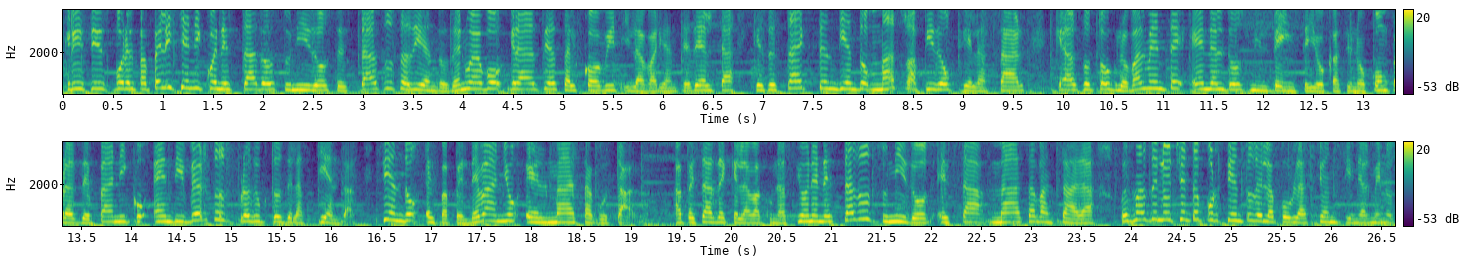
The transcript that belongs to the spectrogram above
Crisis por el papel higiénico en Estados Unidos está sucediendo de nuevo gracias al COVID y la variante Delta que se está extendiendo más rápido que la SARS que azotó globalmente en el 2020 y ocasionó compras de pánico en diversos productos de las tiendas, siendo el papel de baño el más agotado. A pesar de que la vacunación en Estados Unidos está más avanzada, pues más del 80% de la población tiene al menos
